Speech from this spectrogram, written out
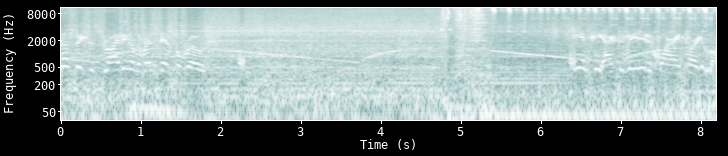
Suspect is driving on the residential road. Activated, acquiring target lock.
